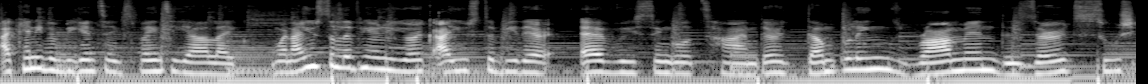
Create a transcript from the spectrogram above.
I can't even begin to explain to y'all like when I used to live here in New York, I used to be there every single time. There are dumplings, ramen, desserts, sushi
